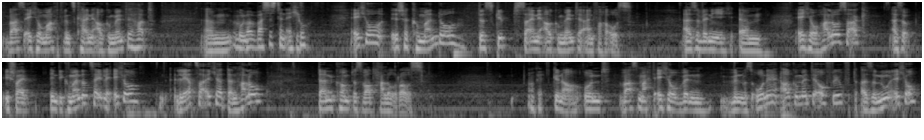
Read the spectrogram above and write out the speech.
was Echo macht, wenn es keine Argumente hat. Ähm, und Wa- Was ist denn Echo? Echo ist ein Kommando, das gibt seine Argumente einfach aus. Also wenn ich ähm, Echo Hallo sag, also ich schreibe in die Kommandozeile Echo, Leerzeichen, dann Hallo, dann kommt das Wort Hallo raus. Okay. Genau. Und was macht Echo, wenn, wenn man es ohne Argumente aufruft, also nur Echo?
